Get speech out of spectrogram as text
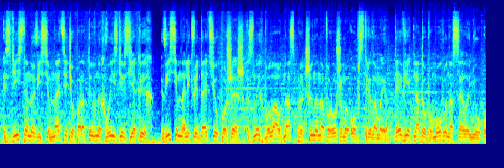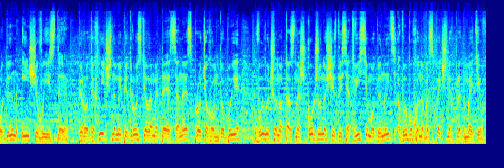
Здійснено 18 оперативних виїздів, з яких 8 на ліквідацію пожеж. З них була одна спричинена ворожими обстрілами, 9 на допомогу населенню, один інші виїзди. Піротехнічними підрозділами ДСНС протягом доби вилучено та знешкоджено 68 одиниць вибухонебезпечних предметів.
